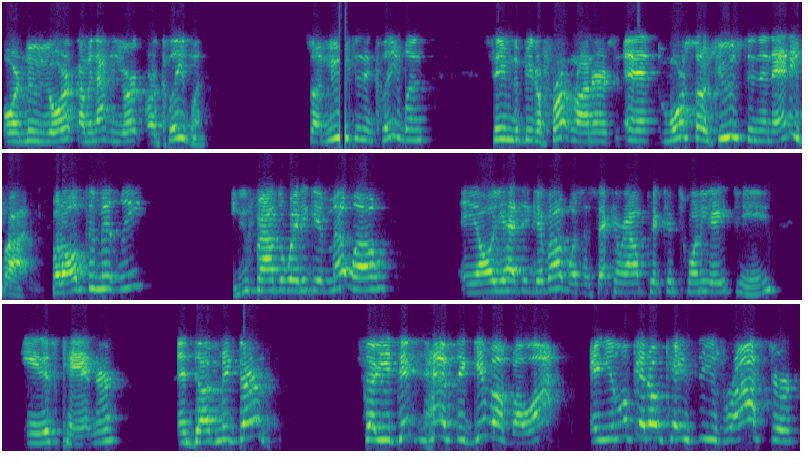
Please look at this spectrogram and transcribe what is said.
or New York. I mean, not New York or Cleveland. So Houston and Cleveland seem to be the front runners, and it, more so Houston than anybody. But ultimately, you found a way to get Melo, and all you had to give up was a second round pick in 2018, Enes Kanter, and Doug McDermott. So you didn't have to give up a lot. And you look at OKC's roster,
